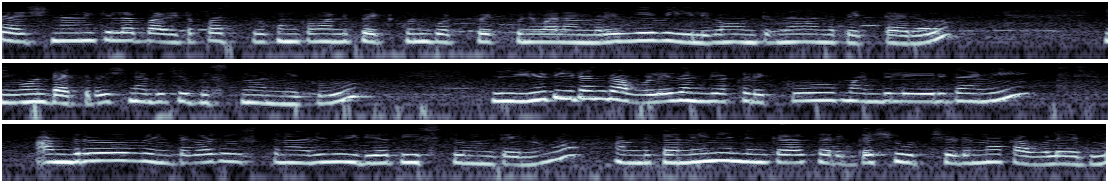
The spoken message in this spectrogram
దర్శనానికి ఇలా బయట పసుపు కుంకుమ అన్ని పెట్టుకుని బొట్టు పెట్టుకుని వాళ్ళందరూ ఇవి వీలుగా ఉంటుందని అలా పెట్టారు. ఇంకో డెకరేషన్ అయితే చూపిస్తున్నాను మీకు. వీడియో తీయడానికి అవ్వలేదండి అక్కడ ఎక్కువ మంది లేరు కానీ అందరూ వింతగా చూస్తున్నారు వీడియో తీస్తూ ఉంటేను. అందుకని నేను ఇంకా సరిగ్గా షూట్ చేయడం నాకు అవ్వలేదు.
